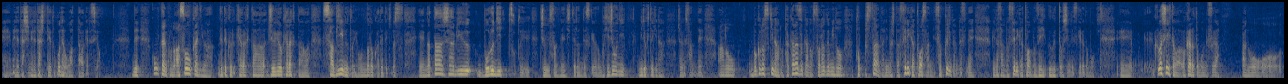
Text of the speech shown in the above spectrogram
えー、めでたしめでたしっていうところで終わったわけですよ。で今回のこの「アソーカ」には出てくるキャラクター重要キャラクターはサビーヌという女の子が出てきます、えー、ナターシャ・リュー・ボルディッツォという女優さんが演じてるんですけれども非常に魅力的な女優さんであの僕の好きなあの宝塚の空組のトップスターになりましたセリカ・トワさんにそっくりなんですね皆さんあのセリカ・トワもぜひググってほしいんですけれども、えー、詳しい人はわかると思うんですがあの、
